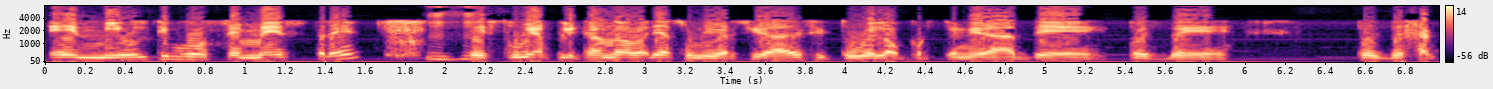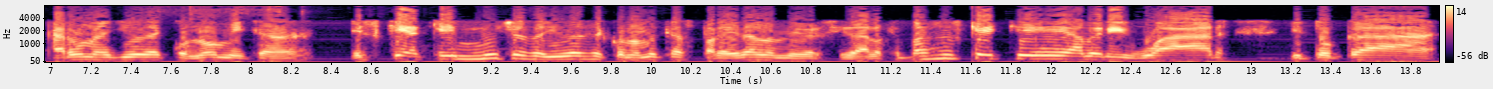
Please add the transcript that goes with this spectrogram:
en mi último semestre estuve aplicando a varias universidades y tuve la oportunidad de, pues, de pues de sacar una ayuda económica. Es que aquí hay muchas ayudas económicas para ir a la universidad. Lo que pasa es que hay que averiguar y toca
